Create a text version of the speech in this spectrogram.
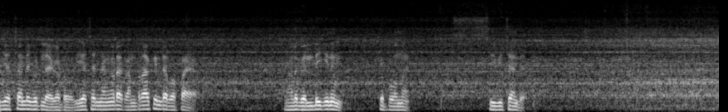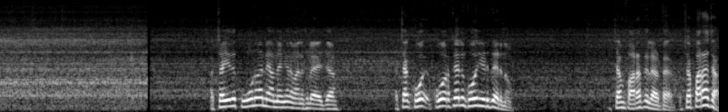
ഈ അച്ഛന്റെ വീട്ടിലാണ് കേട്ടോ. ഈ അച്ഛൻ ഞങ്ങളുടെ കൺട്രാക്റ്റിന്റെ പപ്പായ. ഞങ്ങൾ വെൽഡിങ്ങിനും ഒക്കെ പോകുന്ന സി വി ചാന്റെ. അച്ഛാ ഇത് കൂണ് തന്നെയാണെന്ന് എങ്ങനെ മനസ്സിലായി അച്ഛാ? അച്ഛാ കോ കോരി എടുത്തായിരുന്നോ? അച്ഛൻ പറയത്തില്ല കേട്ടോ. അച്ഛാ പറ അച്ഛാ.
